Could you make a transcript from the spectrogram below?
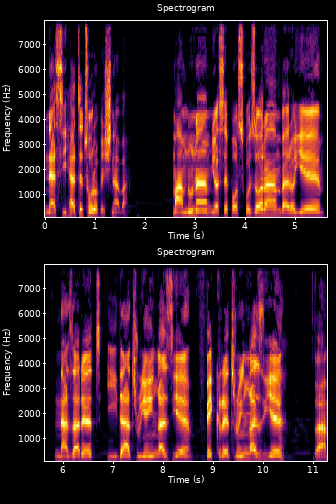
نصیحت تو رو بشنوم. ممنونم یا سپاسگزارم برای نظرت ایدت روی این قضیه فکرت روی این قضیه و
